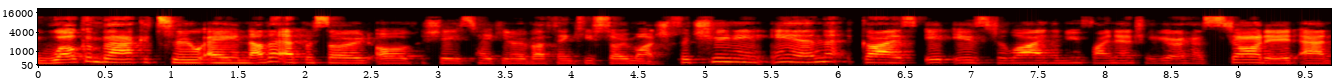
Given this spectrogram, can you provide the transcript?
Welcome back to another episode of She's Taking Over. Thank you so much for tuning in. Guys, it is July. The new financial year has started, and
